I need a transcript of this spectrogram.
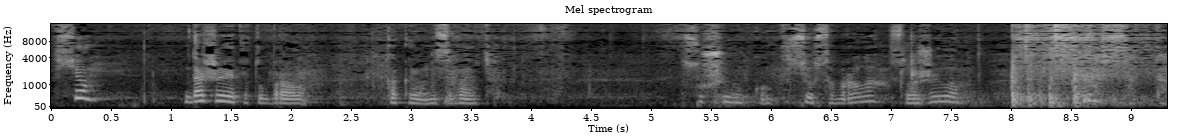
Все. Даже этот убрала. Как ее называют? Сушилку. Все собрала, сложила. Красота.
